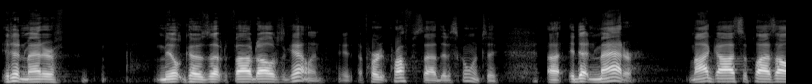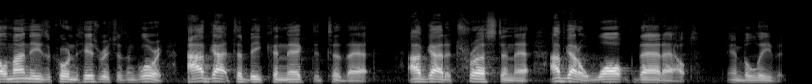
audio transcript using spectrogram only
it doesn't matter if milk goes up to $5 a gallon. I've heard it prophesied that it's going to. Uh, it doesn't matter my God supplies all of my needs according to his riches and glory. I've got to be connected to that. I've got to trust in that. I've got to walk that out and believe it.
